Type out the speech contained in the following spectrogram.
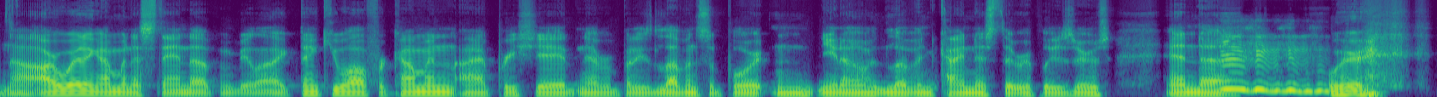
Nah, our wedding, I'm gonna stand up and be like, "Thank you all for coming. I appreciate and everybody's love and support, and you know, love and kindness that Ripley deserves." And uh, we're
